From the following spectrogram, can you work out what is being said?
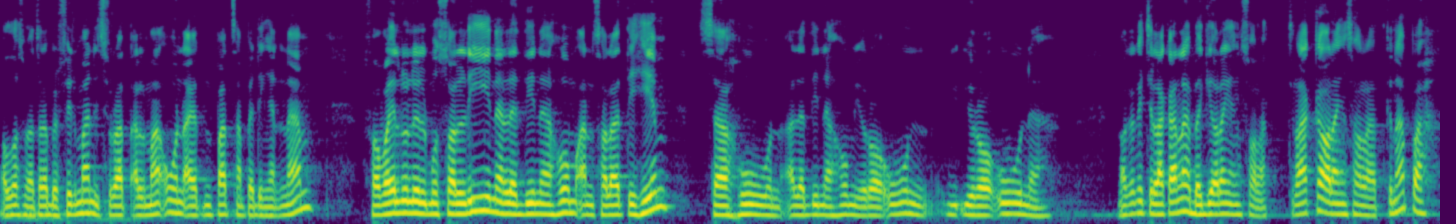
Allah SWT berfirman di surat Al-Maun ayat 4 sampai dengan 6, "Fawailul musallin alladzina hum an salatihim sahun alladzina hum yuraun yurauna." Maka kecelakaanlah bagi orang yang sholat. Celaka orang yang sholat. Kenapa?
